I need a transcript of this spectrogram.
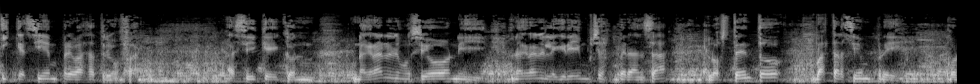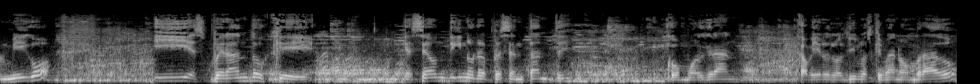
y que siempre vas a triunfar. Así que con una gran emoción y una gran alegría y mucha esperanza, lo ostento, va a estar siempre conmigo y esperando que, que sea un digno representante como el gran caballero de los libros que me ha nombrado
